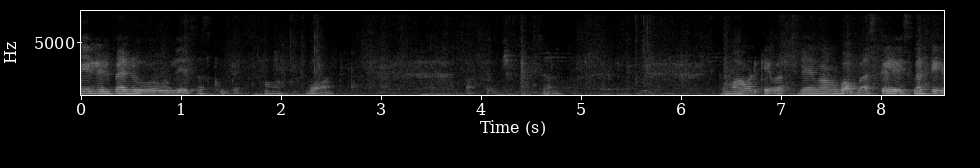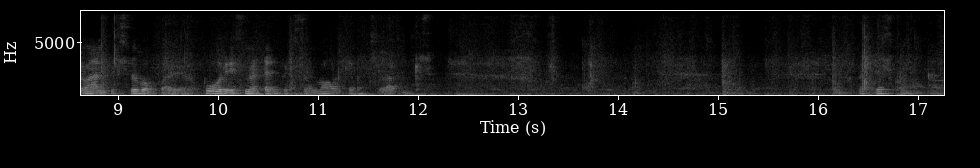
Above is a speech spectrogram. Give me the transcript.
వెల్లుల్లిపాయలు వేసేసుకుంటే. బాగుంటుంది. మామిడికాయ పచ్చడి మనం బొబ్బాస్కాయలు వేసినట్టు ఏమో అనిపిస్తుంది బొబ్బాయి కూర వేసినట్టు అనిపిస్తుంది మామిడికాయ పచ్చడి అనిపిస్తుంది. పెట్టేసుకున్నాం కదా.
